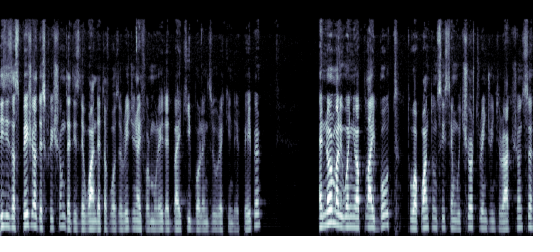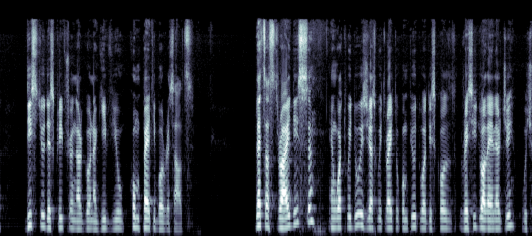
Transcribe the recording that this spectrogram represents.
This is a spatial description that is the one that was originally formulated by Kibble and Zurek in their paper. And normally when you apply both to a quantum system with short-range interactions, uh, these two descriptions are going to give you compatible results. Let's us try this. And what we do is just we try to compute what is called residual energy, which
